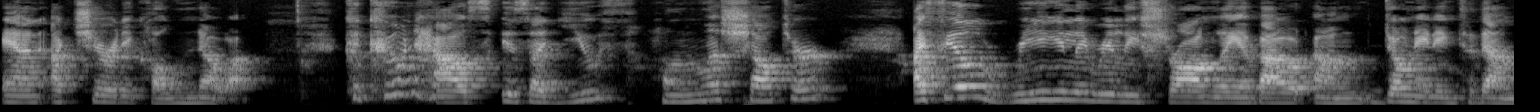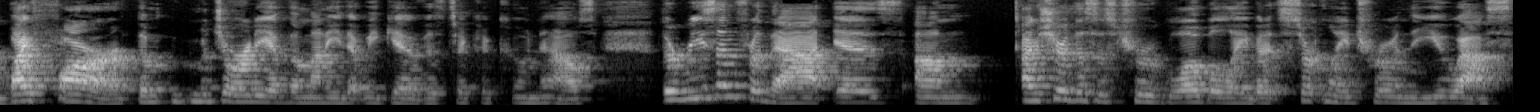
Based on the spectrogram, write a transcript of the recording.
and a charity called Noah. Cocoon House is a youth homeless shelter. I feel really, really strongly about um, donating to them. By far, the majority of the money that we give is to Cocoon House. The reason for that is um, I'm sure this is true globally, but it's certainly true in the US.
